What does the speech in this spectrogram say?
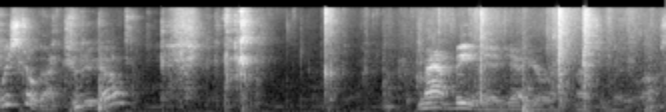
We still got two to go. Matt B did, yeah, you're right. That's a big loss.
